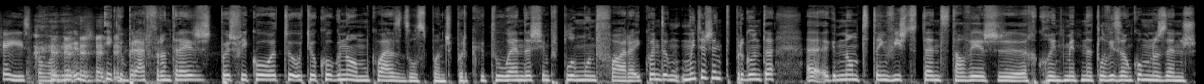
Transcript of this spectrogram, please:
Que é isso, pelo amor de Deus. E quebrar fronteiras depois ficou o teu cognome, quase, Dulce Pontes, porque tu andas sempre pelo mundo fora. E quando muita gente te pergunta, ah, não te tem visto tanto, talvez ah, recorrentemente na televisão, como nos anos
